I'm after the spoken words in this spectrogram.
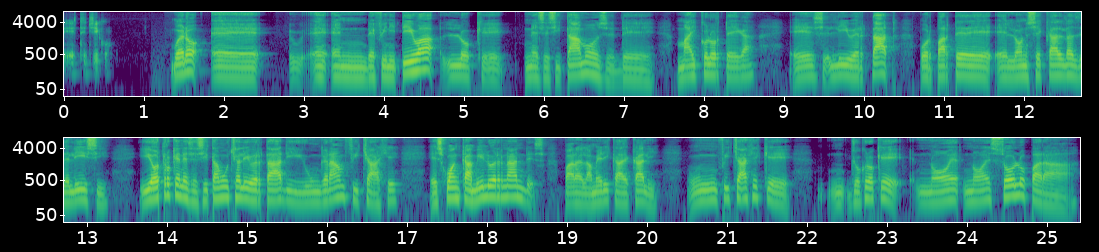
este chico. Bueno, eh, en definitiva, lo que necesitamos de Michael Ortega es libertad por parte de el Once Caldas de Lisi. Y otro que necesita mucha libertad y un gran fichaje es Juan Camilo Hernández para el América de Cali. Un fichaje que yo creo que no, e, no es solo para,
